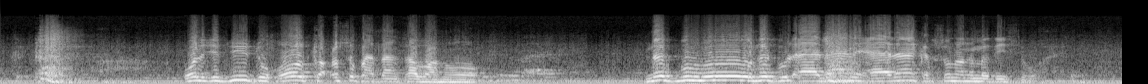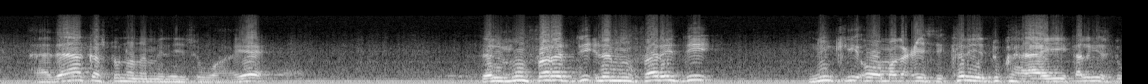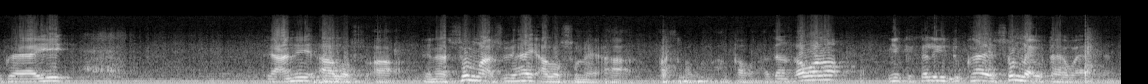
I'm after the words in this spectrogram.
والجديد قولك عصب هدان قوانه ندبه ندب الآذان آذانك السنن مديسي واحد آذانك السنن مديسي واحد للمنفرد للمنفرد ننكي او مقعيسي كلي دكهاي كلي دكهاي يعني ألص آه إن السمع سيهي ألصني آه أسقط القول هذا قوله نينك كلي دكاي سنة يتهوى آذان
